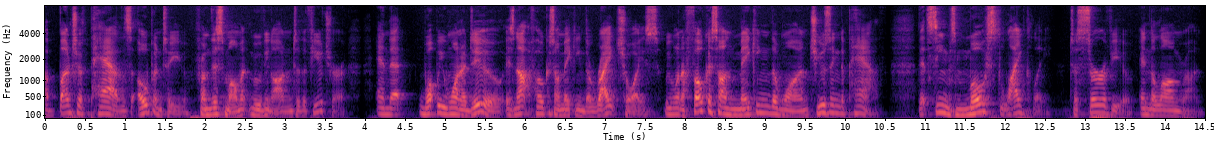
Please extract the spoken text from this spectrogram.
a bunch of paths open to you from this moment moving on into the future and that what we want to do is not focus on making the right choice. We want to focus on making the one, choosing the path that seems most likely to serve you in the long run.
